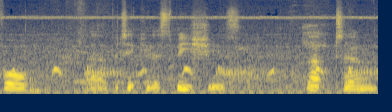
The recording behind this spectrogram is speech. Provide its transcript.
for a particular species, but um,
